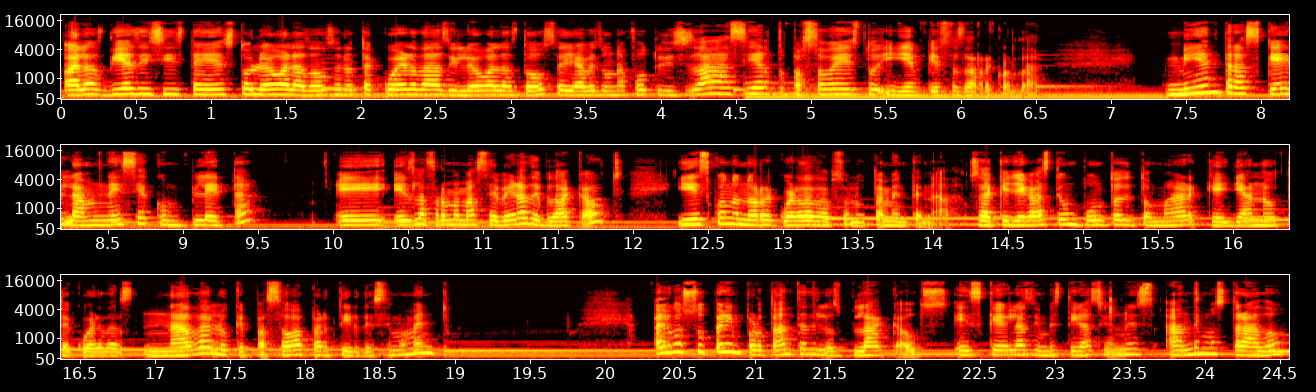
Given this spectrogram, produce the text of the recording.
a las 10 hiciste esto, luego a las 11 no te acuerdas y luego a las 12 ya ves una foto y dices, ah, cierto, pasó esto y empiezas a recordar. Mientras que la amnesia completa eh, es la forma más severa de blackout y es cuando no recuerdas absolutamente nada. O sea, que llegaste a un punto de tomar que ya no te acuerdas nada lo que pasó a partir de ese momento. Algo súper importante de los blackouts es que las investigaciones han demostrado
